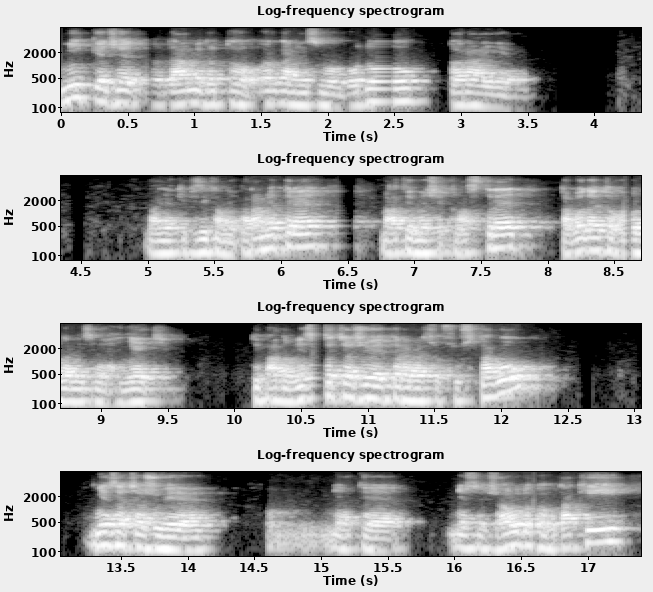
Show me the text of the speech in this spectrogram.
My, keďže dáme do toho organizmu vodu, ktorá je má nejaké fyzikálne parametre, má tie menšie klastre, tá voda je to organizme hneď. Tým pádom nezaťažuje traviacu sústavu, nezaťažuje nejaké, nie žalúdok ako taký,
